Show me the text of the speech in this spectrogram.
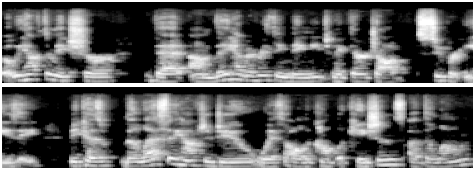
but we have to make sure that um, they have everything they need to make their job super easy because the less they have to do with all the complications of the loan,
